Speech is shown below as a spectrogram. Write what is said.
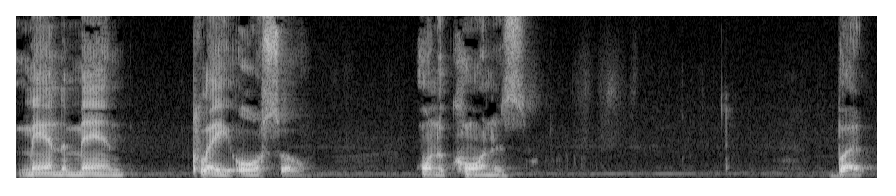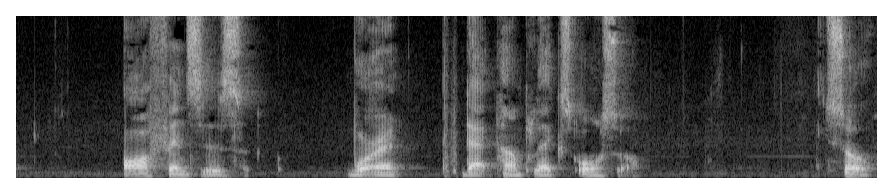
man to man play also on the corners. But offenses weren't that complex also. So,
